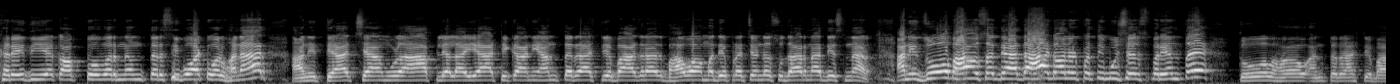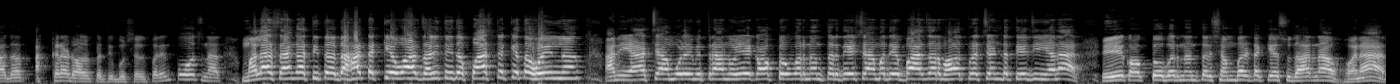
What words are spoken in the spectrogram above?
खरेदी एक ऑक्टोबर नंतर सिबॉटवर होणार. आणि त्याच्यामुळं आपल्याला या ठिकाणी आंतरराष्ट्रीय बाजारात भावामध्ये प्रचंड सुधारणा दिसणार. आणि जो भाव सध्या दहा डॉलर प्रतिबुशेल्स पर्यंत तो भाव आंतरराष्ट्रीय बाजारात अकरा डॉलर प्रति पर्यंत पोहोचणार. मला सांगा तिथं दहा टक्के वाढ झाली तिथं पाच टक्के तर होईल ना? आणि याच्यामुळे मित्रांनो एक ऑक्टोबर नंतर देशामध्ये बाजारभावात प्रचंड तेजी येणार. एक ऑक्टोबर नंतर शंभर टक्के सुधारणा होणार.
